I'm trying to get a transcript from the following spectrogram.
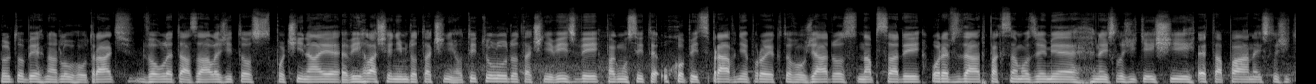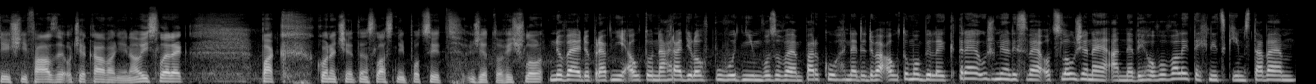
Byl to běh na dlouhou tráť, dvouletá záležitost počínaje vyhlášením dotačního titulu, dotační výzvy, pak musíte uchopit správně projektovou žádost, napsat ji, odevzdat, pak samozřejmě nejsložitější etapa, nejsložitější fáze očekávání na výsledek pak konečně ten slastný pocit, že to vyšlo. Nové dopravní auto nahradilo v původním vozovém parku hned dva automobily, které už měly své odsloužené a nevyhovovaly technickým stavem.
